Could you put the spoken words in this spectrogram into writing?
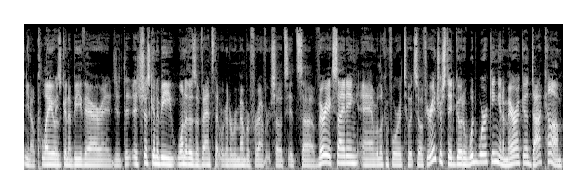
you know, Kaleo is going to be there, and it, it's just going to be one of those events that we're going to remember forever. So it's it's uh, very exciting, and we're looking forward to it. So if you're interested, go to woodworkinginamerica.com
